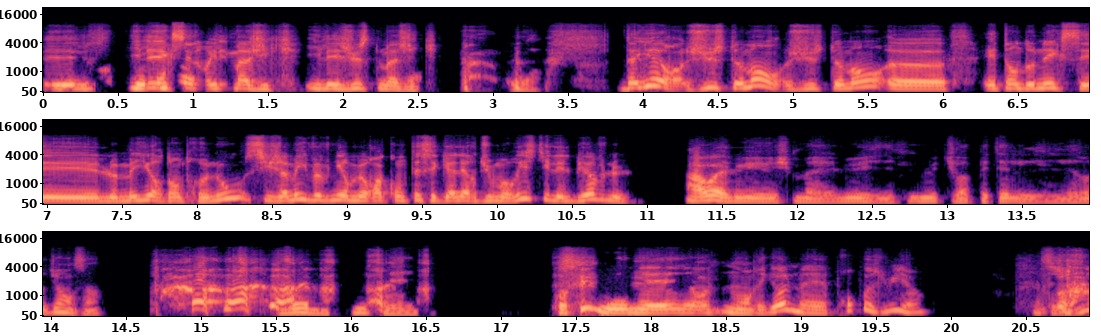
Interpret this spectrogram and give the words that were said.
est, il- excellent, il est magique. Il est juste magique. Voilà. D'ailleurs, justement, justement, euh, étant donné que c'est le meilleur d'entre nous, si jamais il veut venir me raconter ses galères d'humoriste, il est le bienvenu. Ah ouais, lui, je- mais lui, lui, tu vas péter les, les audiences. Hein. Ouais, mais on rigole, mais propose-lui. Hein. Jamais.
